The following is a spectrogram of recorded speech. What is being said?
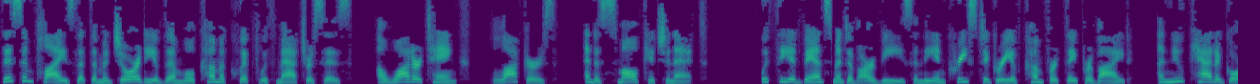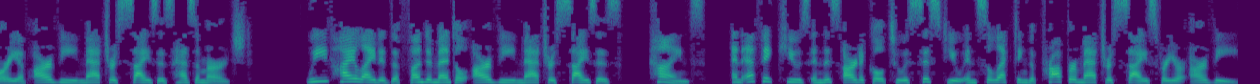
This implies that the majority of them will come equipped with mattresses, a water tank, lockers, and a small kitchenette. With the advancement of RVs and the increased degree of comfort they provide, a new category of RV mattress sizes has emerged. We've highlighted the fundamental RV mattress sizes, kinds, and FAQs in this article to assist you in selecting the proper mattress size for your RV.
